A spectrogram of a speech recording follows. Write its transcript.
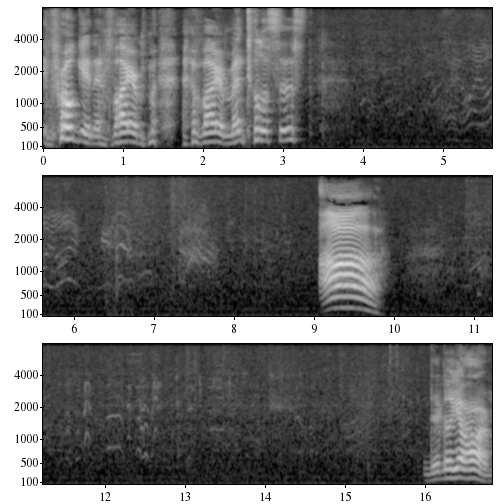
Broken environment environmental assist. Ah. There go your arm.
